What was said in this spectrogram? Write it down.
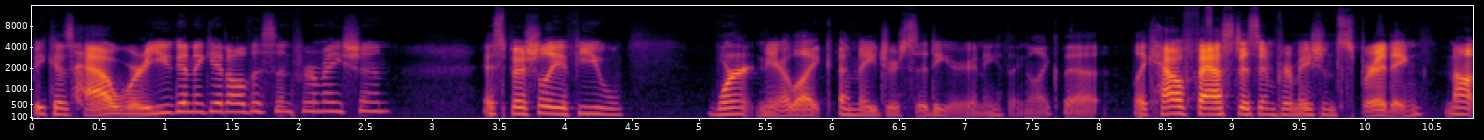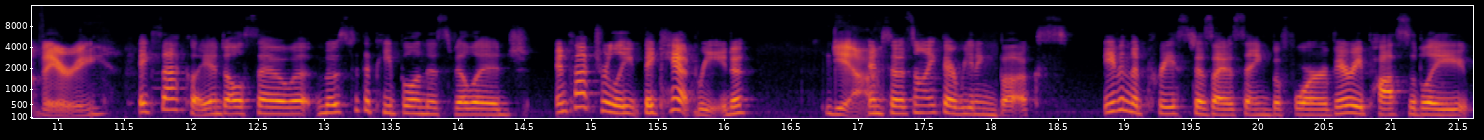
because how were you going to get all this information? Especially if you weren't near like a major city or anything like that. Like how fast is information spreading? Not very. Exactly. And also most of the people in this village, in fact really they can't read. Yeah. And so it's not like they're reading books. Even the priest as I was saying before, very possibly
